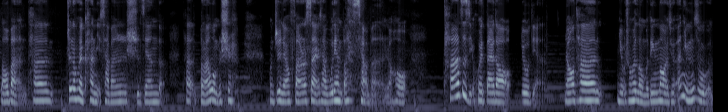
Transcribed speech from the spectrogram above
老板他真的会看你下班时间的。他本来我们是，我这里要凡尔赛一下，五点半下班，然后他自己会待到六点，然后他有时候会冷不丁冒一句：“哎，你们组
